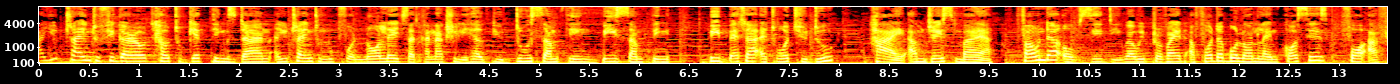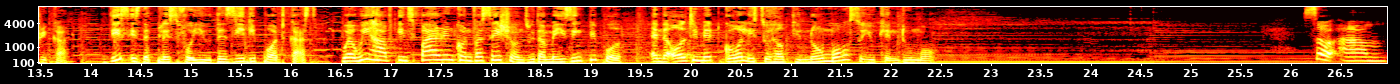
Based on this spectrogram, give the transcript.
Are you trying to figure out how to get things done? Are you trying to look for knowledge that can actually help you do something, be something, be better at what you do? Hi, I'm Joyce Mbaya, founder of Zydii, where we provide affordable online courses for Africa. This is the place for you, the Zydii podcast, where we have inspiring conversations with amazing people. And the ultimate goal is to help you know more so you can do more. So, um,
